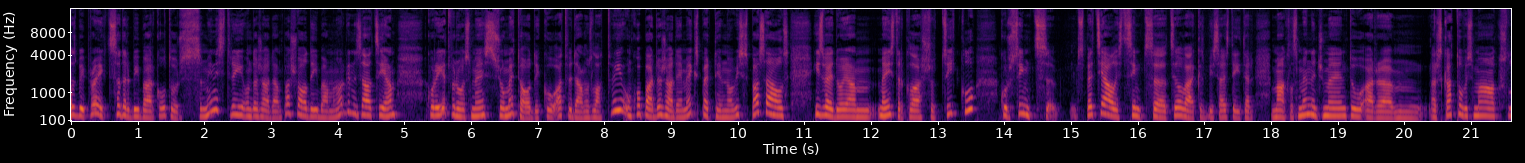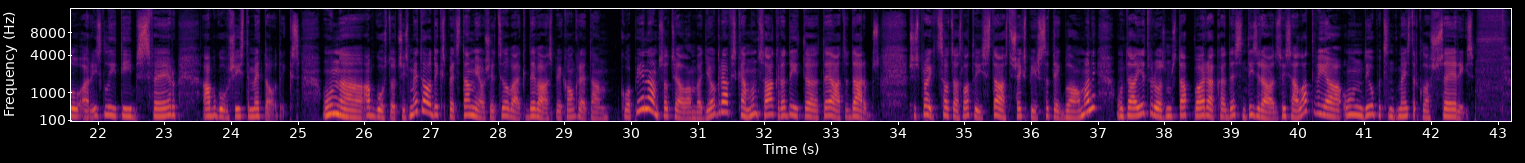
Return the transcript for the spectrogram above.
Tas bija projekts sadarbībā ar Kultūras ministriju un dažādām pašvaldībām un organizācijām, kura ietvaros mēs šo metodiku atvedām uz Latviju un kopā ar dažādiem ekspertiem no visas pasaules izveidojām meistarklašu ciklu, kur simts speciālisti, simts cilvēki, kas bija saistīti ar mākslas menedžmentu, ar, ar skatuves mākslu, ar izglītības sfēru apguva šīs metodikas. Un apgūstot šīs metodikas, pēc tam jau šie cilvēki devās pie konkrētām kopienām, sociālām vai geogrāfiskām, un sāk radīt teātra darbus. Šis projekts saucās Latvijas stāsts Šekspīrs satiek Blaumani, un tā ietvaros mums tapa vairāk kā desmit izrādes visā Latvijā un 12 meistarklašu sērijas.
